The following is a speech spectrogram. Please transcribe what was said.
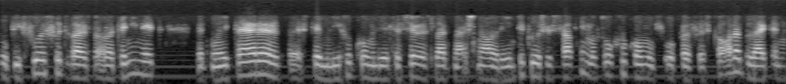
op die voorvoet was daar dat hy nie net met monetêre stimule gekom deur te sê dat nasionale rentekoerse sak nie, maar tog gekom op op 'n fiskale beleid en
